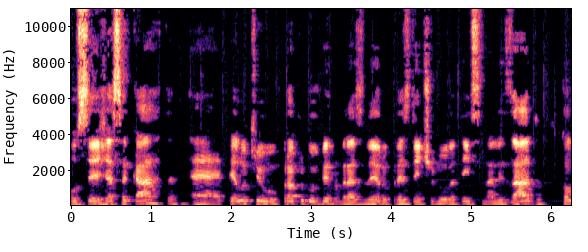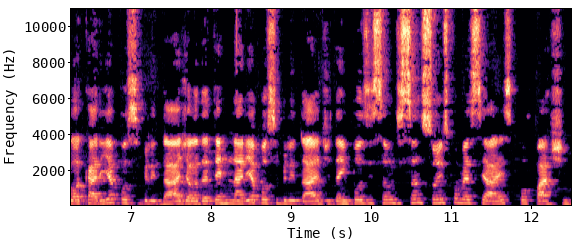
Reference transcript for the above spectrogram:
Ou seja, essa carta, é, pelo que o próprio governo brasileiro, o presidente Lula, tem sinalizado, colocaria a possibilidade, ela determinaria a possibilidade da imposição de sanções comerciais por parte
